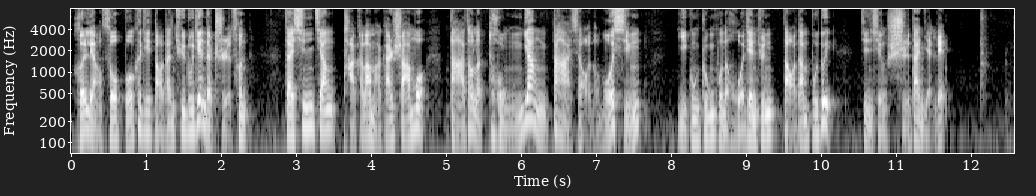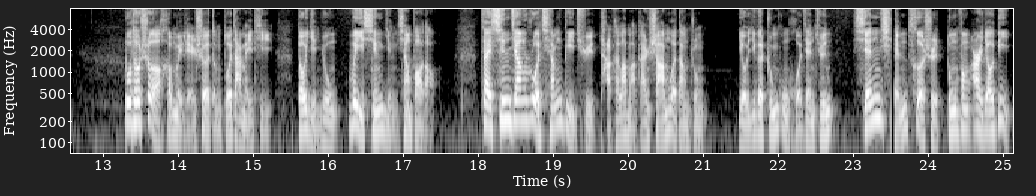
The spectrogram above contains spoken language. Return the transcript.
和两艘伯克级导弹驱逐舰的尺寸，在新疆塔克拉玛干沙漠打造了同样大小的模型，以供中共的火箭军导弹部队进行实弹演练。路透社和美联社等多家媒体都引用卫星影像报道，在新疆若羌地区塔克拉玛干沙漠当中，有一个中共火箭军先前测试东风二幺 D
